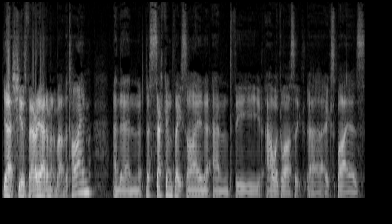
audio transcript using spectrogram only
yeah, she is very adamant about the time. And then the second they sign and the hourglass uh, expires,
